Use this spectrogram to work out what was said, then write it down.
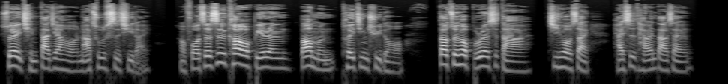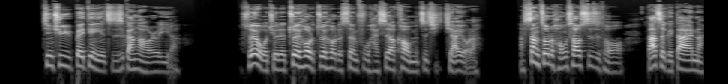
所以请大家哦拿出士气来哦，否则是靠别人把我们推进去的哦。到最后，不论是打季后赛还是台湾大赛，进去被电也只是刚好而已啦。所以我觉得最后的最后的胜负还是要靠我们自己加油啦。啊，上周的红烧狮子头。打者给戴安呐，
